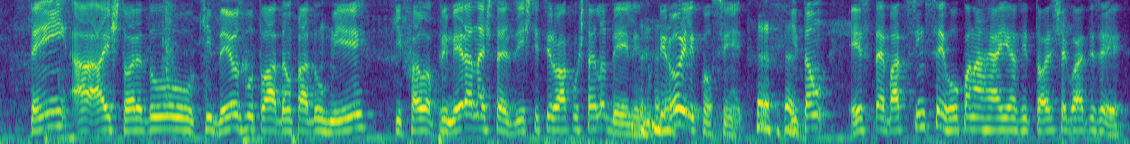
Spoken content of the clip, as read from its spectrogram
tem a, a, história do que Deus botou Adão para dormir, que foi o primeiro anestesista e tirou a costela dele, não tirou ele consciente. Então, esse debate se encerrou quando a Rainha Vitória chegou a dizer:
